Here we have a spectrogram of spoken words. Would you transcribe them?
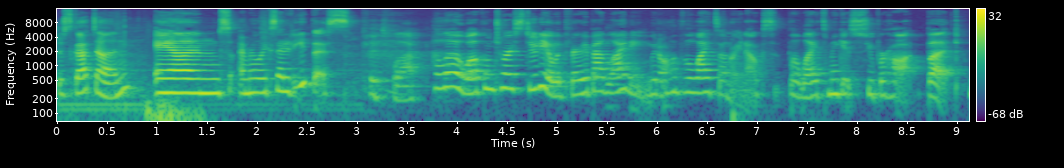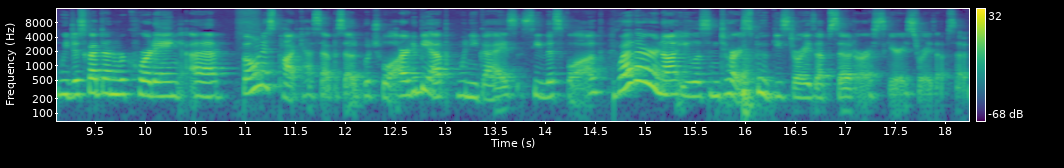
just got done, and I'm really excited to eat this. Pitch black. Hello, welcome to our studio with very bad lighting. We don't have the lights on right now because the lights make it super hot, but we just got done recording a bonus podcast episode, which will already be up when you guys see this vlog. Whether or not you listen to our spooky stories episode or our scary stories episode,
